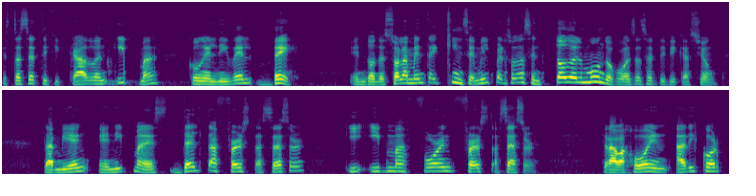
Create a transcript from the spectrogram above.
Está certificado en IPMA con el nivel B en donde solamente hay 15.000 personas en todo el mundo con esa certificación. También en IPMA es Delta First Assessor y IPMA Foreign First Assessor. Trabajó en Adicorp,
